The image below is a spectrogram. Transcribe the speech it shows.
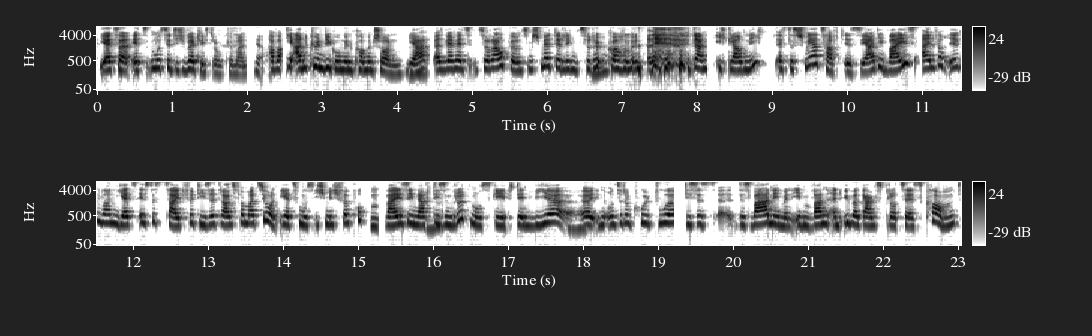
jetzt, jetzt musst du dich wirklich drum kümmern. Ja. Aber die Ankündigungen kommen schon, ja. Mhm. Also wenn wir jetzt zur Raupe und zum Schmetterling zurückkommen, mhm. dann, ich glaube nicht, dass das schmerzhaft ist, ja. Die weiß einfach irgendwann, jetzt ist es Zeit für diese Transformation. Jetzt muss ich mich verpuppen, weil sie nach diesem Rhythmus geht, den wir. Äh, in unserer Kultur dieses, äh, das Wahrnehmen, eben wann ein Übergangsprozess kommt,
